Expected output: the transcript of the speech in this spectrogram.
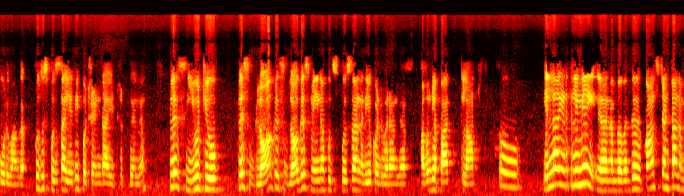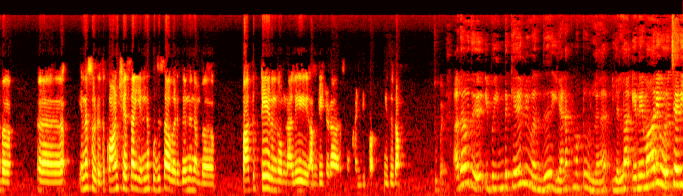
போடுவாங்க. புதுசு புதுசா எது இப்போ ட்ரெண்ட் ஆயிட்டு இருக்குன்னு. Plus YouTube plus bloggers bloggers மெயினா புதுசு புதுசா நிறைய கொண்டு வராங்க. அவங்கள பார்க்கலாம். ஸோ எல்லா இடத்துலயுமே நம்ம வந்து கான்ஸ்டன்டா நம்ம அஹ், என்ன சொல்றது? கான்சியஸா என்ன புதுசா வருதுன்னு நம்ம பாத்துக்கிட்டே இருந்தோம்னாலே அப்டேட்டடா இருக்கும் கண்டிப்பா. இதுதான். சூப்பர் அதாவது இப்போ இந்த கேள்வி வந்து எனக்கு மட்டும் இல்ல எல்லா என்னை மாதிரி ஒரு சரி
